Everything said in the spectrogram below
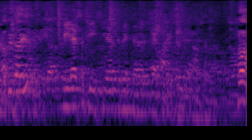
ਕਾਹਦੀ ਲਾਈ ਪੀਐਸਪੀਸੀਐਲ ਦੇ ਵਿੱਚ ਕੈਲਕੂਲੇਸ਼ਨ ਦੇ ਕੰਮ ਹਾਂ।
